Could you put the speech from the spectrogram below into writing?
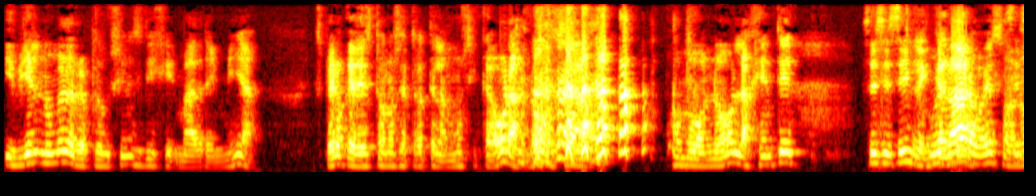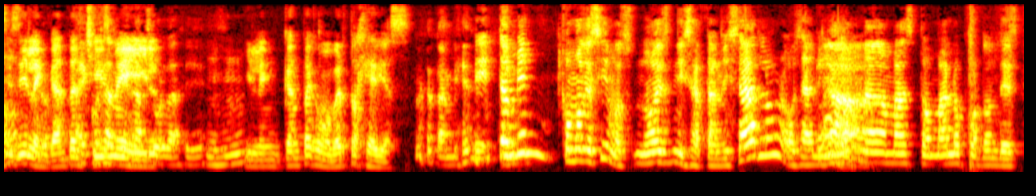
Y vi el número de reproducciones y dije, madre mía, espero que de esto no se trate la música ahora, ¿no? O sea, como no, la gente... Sí, sí, sí, le Es muy encanta. raro eso, sí, ¿no? sí, sí, le encanta el chisme y, absurdas, sí. ujú. y le encanta como ver tragedias. También. Y también, como decimos, no es ni satanizarlo, o sea, no, nada más tomarlo por donde es.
